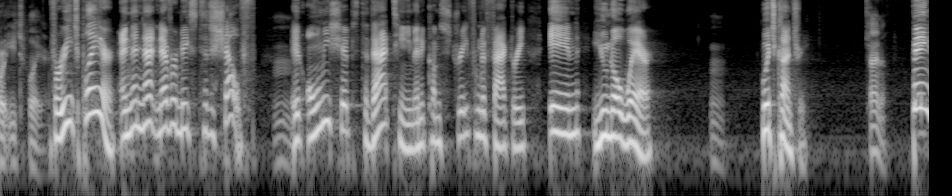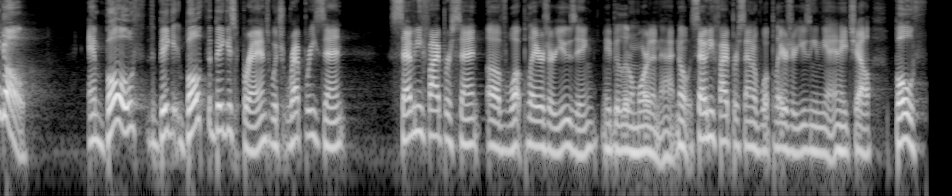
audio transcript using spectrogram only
for each player. for each player. And then that never makes it to the shelf. Hmm. It only ships to that team and it comes straight from the factory in you know where. Hmm. Which country? China. Bingo. And both the big both the biggest brands which represent 75% of what players are using, maybe a little more than that. No, 75% of what players are using in the NHL, both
